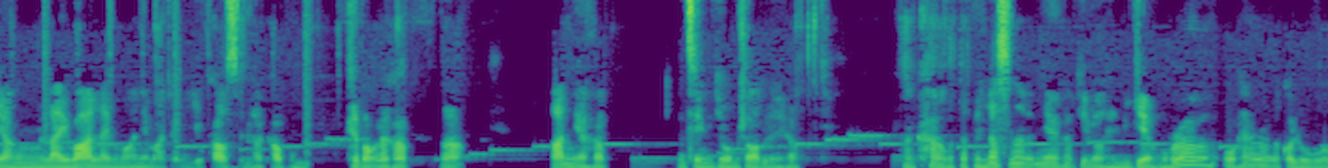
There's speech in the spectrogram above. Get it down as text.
อย่างลายวาดอะไรประมาณเนี้ยมาจากยุค90แล้วครับผมเคยบอกแล้วครับว่าอาร์ตเนี้ยครับเป็นสิ่งที่ผมชอบเลยครับข้างข้าวก็จะเป็นลักษณะแบบนี้ครับที่เราเห็นมิเกลโอฮราโอฮาร่าแล้วก็โลโก้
